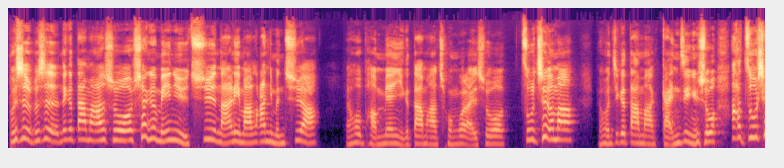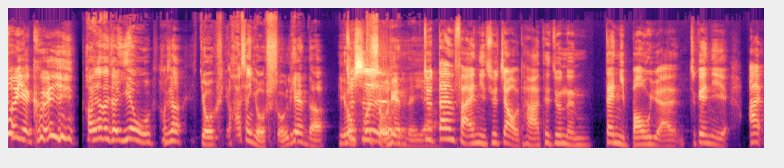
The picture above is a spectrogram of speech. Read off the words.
不是不是，那个大妈说帅哥美女去哪里吗？拉你们去啊。然后旁边一个大妈冲过来说租车吗？然后这个大妈赶紧说啊，租车也可以。好像在讲业务好像。有好像有熟练的，有不熟练的一样。就但凡你去找他，他就能带你包圆，就给你按，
